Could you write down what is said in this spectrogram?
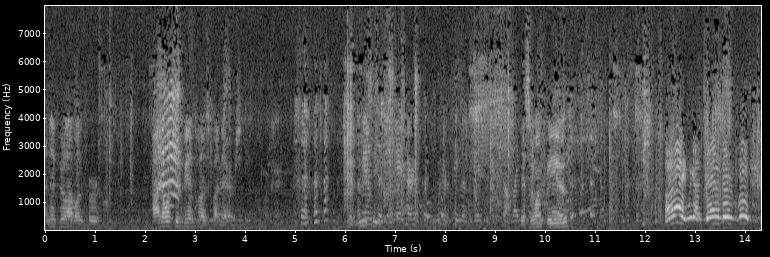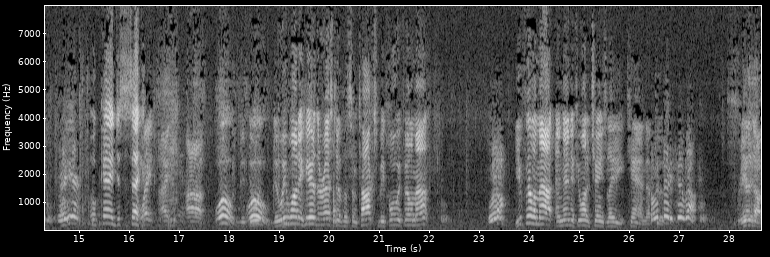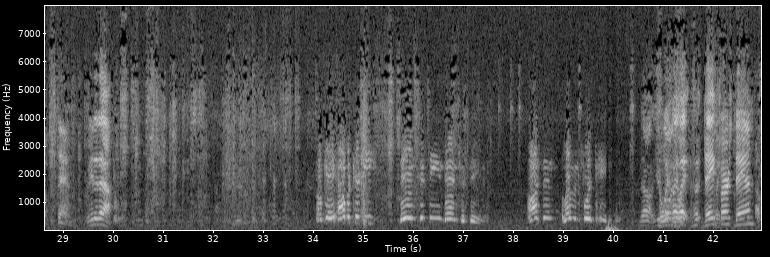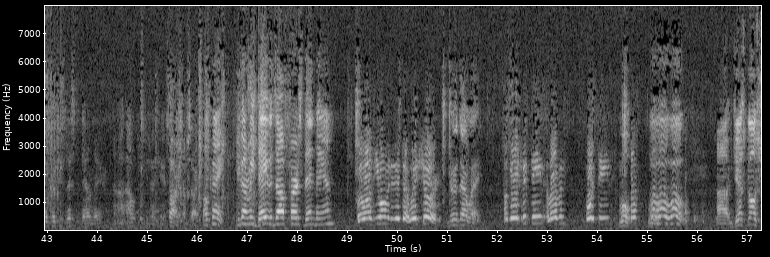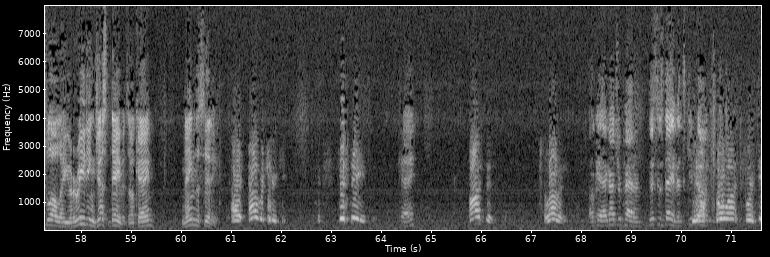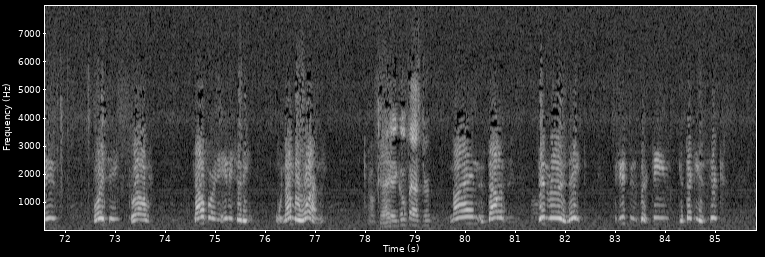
and then fill out one for. I don't want you to be influenced by theirs. Here, let me Pam see. said that her we're team up against you for Salt Lake. This is one for you. All right, we got Dan and David's votes right here. Okay, just a second. Wait, I. Uh, Whoa, do, whoa. do we want to hear the rest of some talks before we fill them out? Well, Well, You fill them out, and then if you want to change later, you can. Up it's to already filled out. read it out to Stan. Read it out. Okay, Albuquerque, Dave 15, Dan 15. Austin, 11, 14. Now, you're No, wait, going wait, wait. Dave Wait. first, Dan? Albuquerque's listed down there. Uh-huh, Albuquerque's right here. Sorry, I'm sorry. Okay, you're gonna read David's off first, then Dan? Well, if you want me to do it that way, sure. Do it that way. Okay, 15, 11, 14. Whoa. Whoa, whoa, whoa. Uh, just go slowly. You're reading just David's, okay? Name the city. All right, Albuquerque, 15. Okay. Austin, 11. Okay, I got your pattern. This is David's. Keep Yeah, going. Beaumont, 14. Boise, 12. California, any city, number one. Okay. Okay, go faster. Nine is Dallas. Denver is eight. Houston's 13. Kentucky is six.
